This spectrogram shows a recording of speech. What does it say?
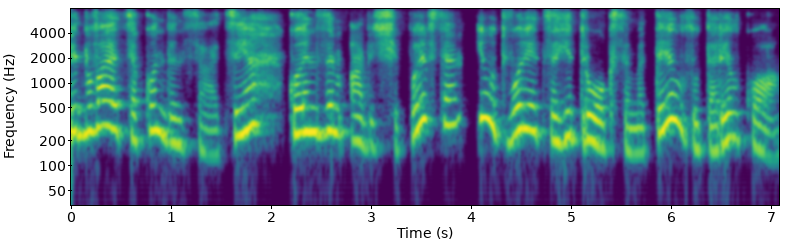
Відбувається конденсація, коензим А відщепився і утворюється гідроксиметил-глутарил-КоА,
